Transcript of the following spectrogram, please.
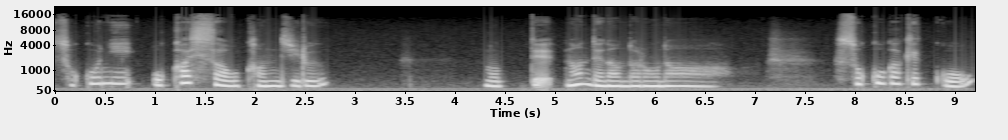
そこにおかしさを感じるのってなんでなんだろうな。そこが結構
